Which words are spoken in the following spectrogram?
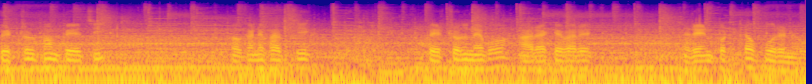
পেট্রোল পাম্প পেয়েছি। ওখানে ভাবছি পেট্রোল নেব আর একেবারে রেনকোটটাও পরে নেব।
